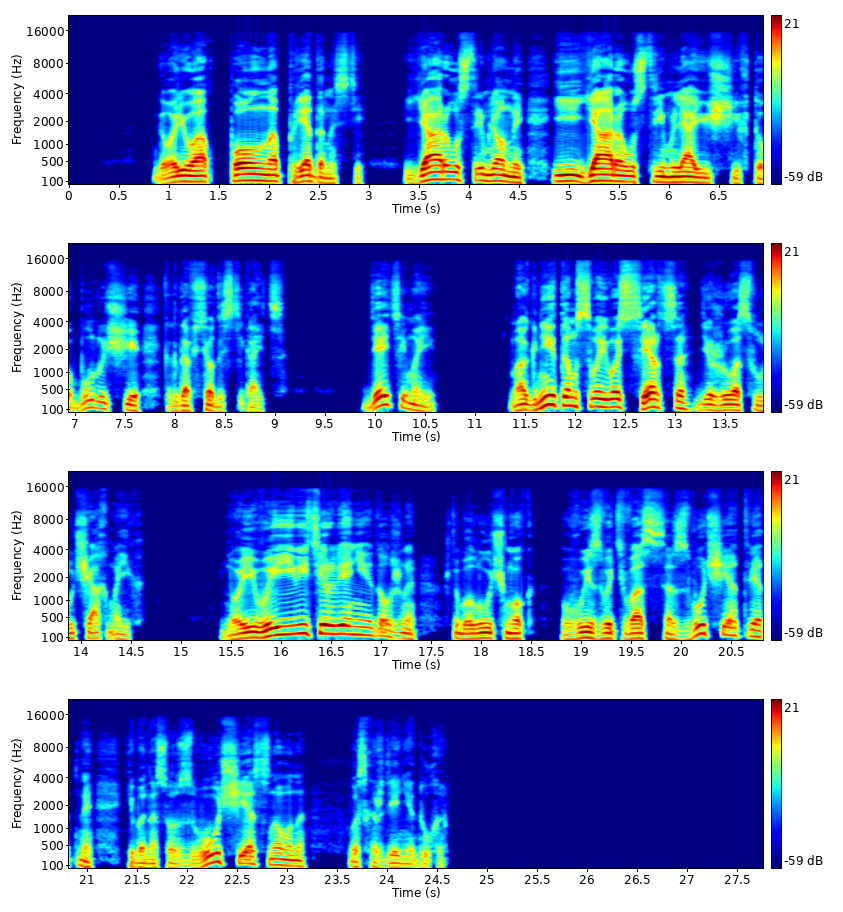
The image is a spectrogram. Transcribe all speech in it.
Говорю о полной преданности, яро устремленной и яро устремляющей в то будущее, когда все достигается. Дети мои, магнитом своего сердца держу вас в лучах моих. Но и вы явите рвение должны, чтобы луч мог вызвать в вас созвучие ответное, ибо на созвучии основано восхождение духа.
